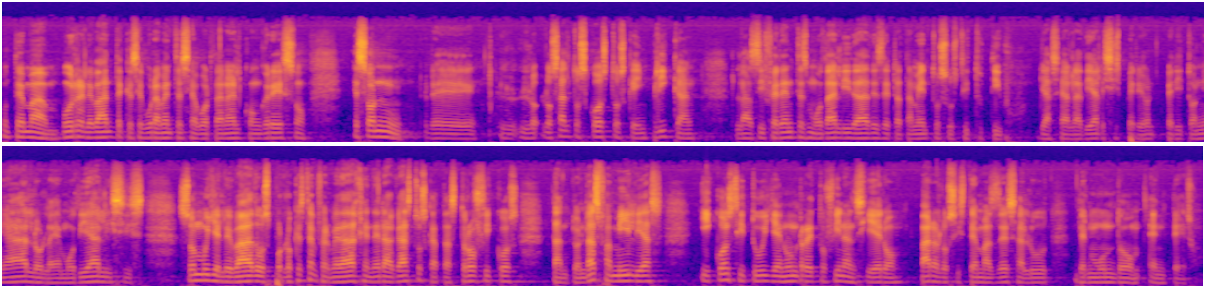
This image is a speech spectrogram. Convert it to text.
un tema muy relevante que seguramente se abordará en el Congreso, son eh, los altos costos que implican las diferentes modalidades de tratamiento sustitutivo, ya sea la diálisis peritoneal o la hemodiálisis, son muy elevados, por lo que esta enfermedad genera gastos catastróficos tanto en las familias y constituyen un reto financiero para los sistemas de salud del mundo entero.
